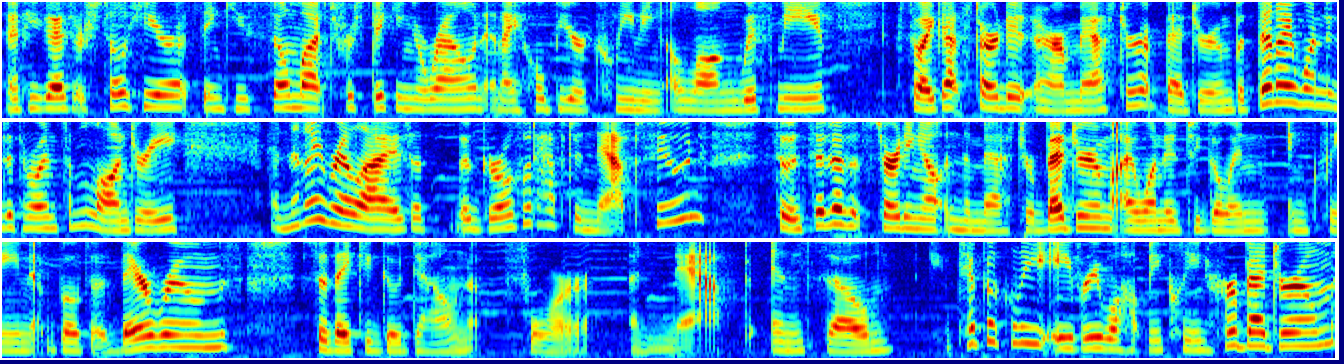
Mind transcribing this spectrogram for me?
And if you guys are still here, thank you so much for sticking around. And I hope you're cleaning along with me. So I got started in our master bedroom, but then I wanted to throw in some laundry. And then I realized that the girls would have to nap soon. So instead of starting out in the master bedroom, I wanted to go in and clean both of their rooms so they could go down for a nap. And so typically Avery will help me clean her bedroom,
